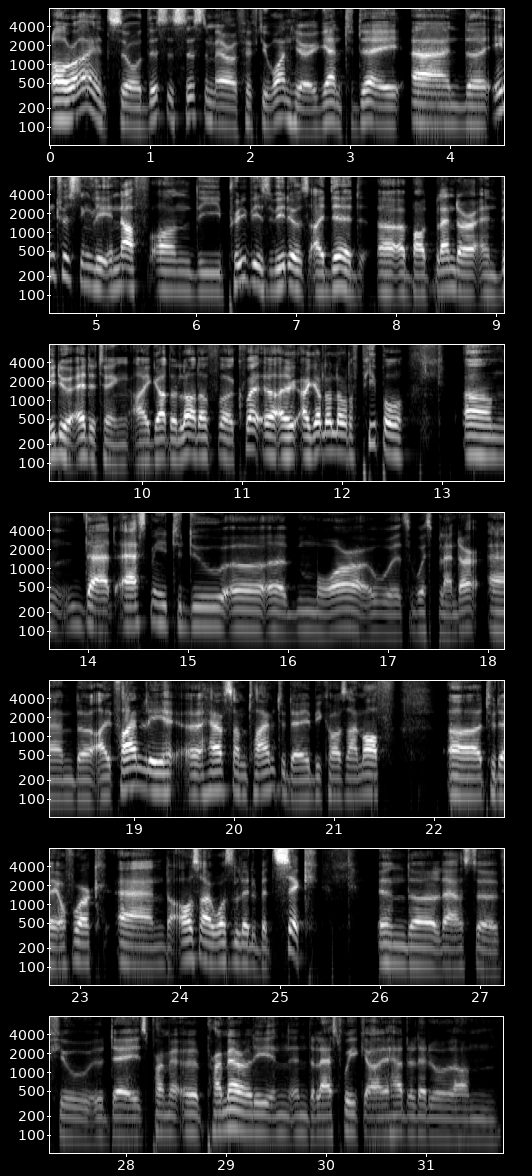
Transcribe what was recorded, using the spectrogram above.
Alright, so this is System Error 51 here again today and uh, interestingly enough on the previous videos I did uh, about Blender and video editing I got a lot of uh, uh I, I, got a lot of people um, that asked me to do uh, uh, more with, with Blender and I finally have some time today because I'm off today of work and also I was a little bit sick in the last uh, few days, uh, primarily in, in the last week, I had a little um,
